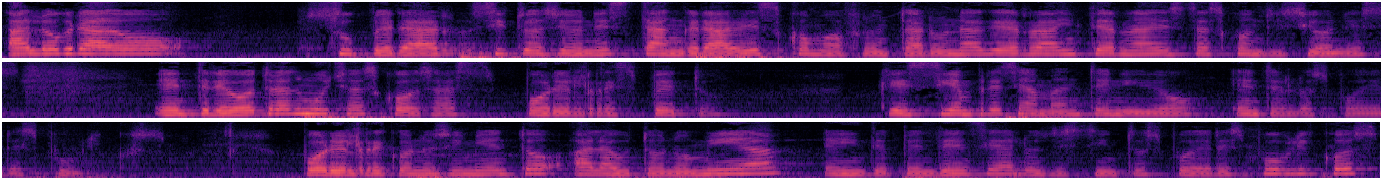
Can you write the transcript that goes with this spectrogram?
ha logrado superar situaciones tan graves como afrontar una guerra interna de estas condiciones, entre otras muchas cosas, por el respeto que siempre se ha mantenido entre los poderes públicos, por el reconocimiento a la autonomía e independencia de los distintos poderes públicos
